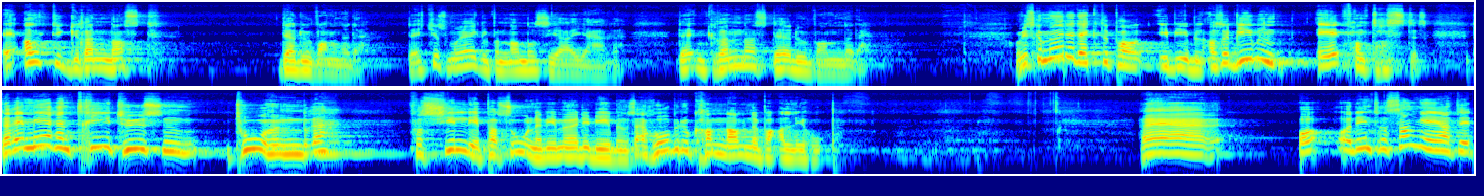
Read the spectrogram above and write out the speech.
er alltid grønnest der du vanner det. Det er ikke som regel på den andre sida av gjerdet. Det er grønnest der du vanner det. Og Vi skal møte et ektepar i Bibelen. Altså, Bibelen er fantastisk. Det er mer enn 3200 forskjellige personer vi møter i Bibelen, så jeg håper du kan navnet på alle i hop. Eh, og, og, det interessante er at det,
